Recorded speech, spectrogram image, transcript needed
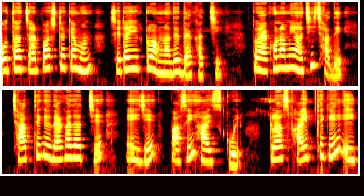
ও তার চারপাশটা কেমন সেটাই একটু আপনাদের দেখাচ্ছি। তো এখন আমি আছি ছাদে। ছাদ থেকে দেখা যাচ্ছে এই যে পাশেই হাই স্কুল। ক্লাস ফাইভ থেকে এইট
